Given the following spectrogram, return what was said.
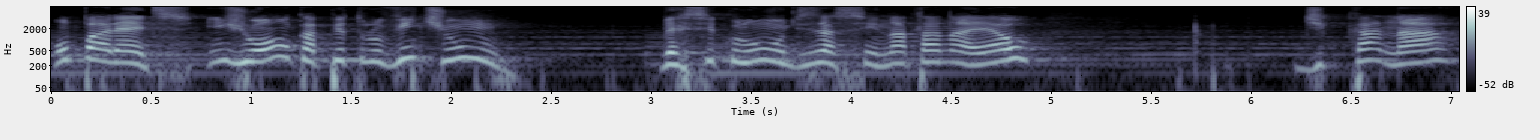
Um parênteses, em João capítulo 21, versículo 1, diz assim: Natanael de Caná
